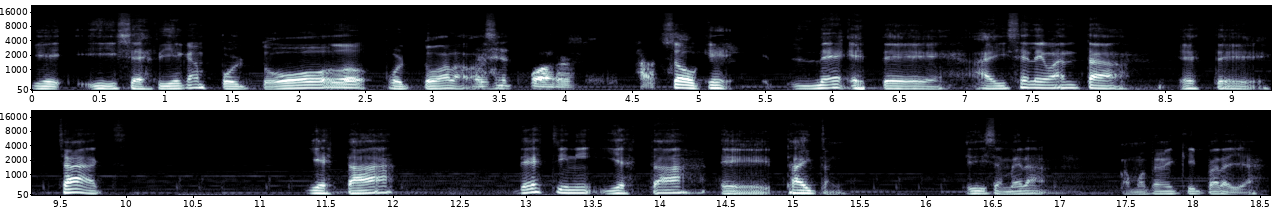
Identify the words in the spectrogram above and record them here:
y, se riegan por todo, por toda la base. So que este, ahí se levanta este y está Destiny y está eh, Titan. Y dice, mira, vamos a tener que ir para allá.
